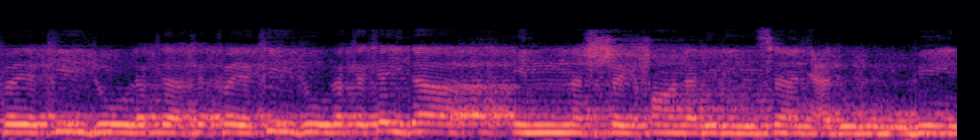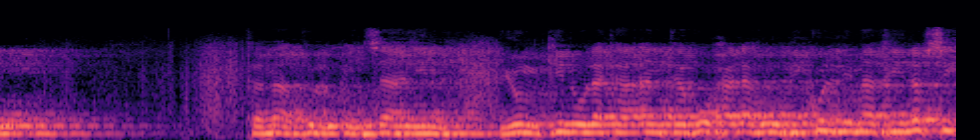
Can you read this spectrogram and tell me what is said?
فيكيدوا لك, فيكيدوا لك كيدا. إن الشيطان للإنسان عدو مبين. فما كل إنسان يمكن لك أن تبوح له بكل ما في نفسك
